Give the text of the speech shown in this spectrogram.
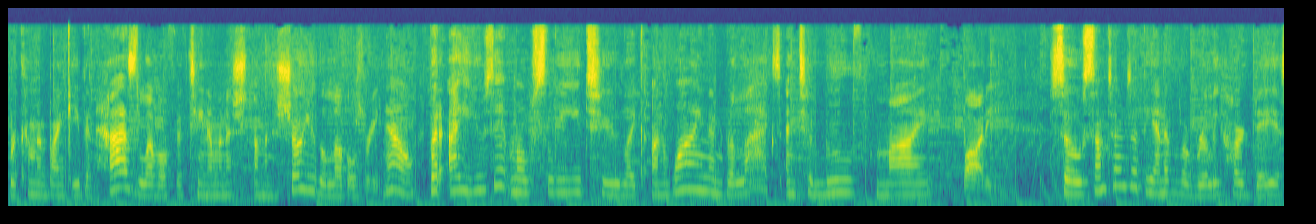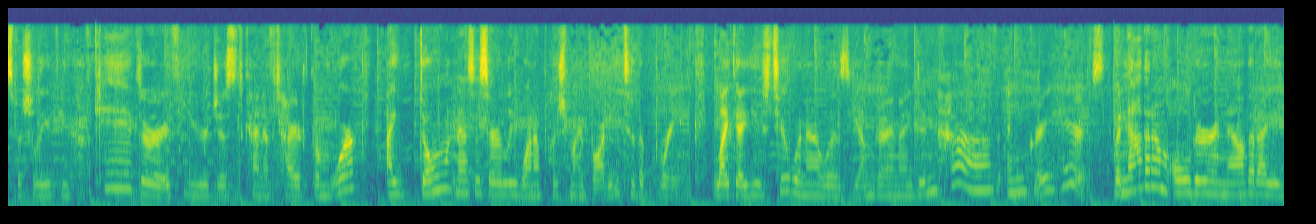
recumbent bike even has level 15. I'm gonna I'm gonna show you the levels right now. But I use it mostly to like unwind and relax and to move my body. So sometimes at the end of a really hard day, especially if you have kids or if you're just kind of tired from work, I don't necessarily want to push my body to the brink like I used to when I was younger and I didn't have any gray hairs. But now that I'm older and now that I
